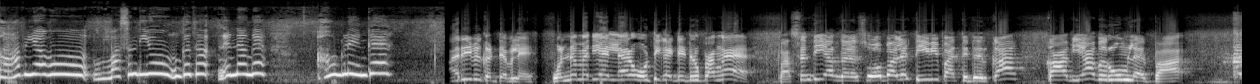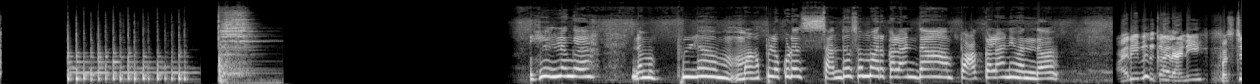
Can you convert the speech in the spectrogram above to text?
காவியாவும் வசந்தியும் இங்க தான் நின்னாங்க? அவங்கள எங்க? அறிவு கட்டவில்லை. உன்ன மாதிரியா எல்லாரும் ஒட்டி கட்டிட்டு இருப்பாங்க? வசந்தி அங்க சோபால டிவி பார்த்துட்டு இருக்கா? காவியா அவ ரூம்ல இருப்பா. இல்லைங்க நம்ம பிள்ளை மாப்பிள்ளை கூட சந்தோஷமா இருக்கலான்னு தான் பார்க்கலான்னு வந்தோம். அறிவு இருக்கா ராணி? ஃபர்ஸ்ட்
